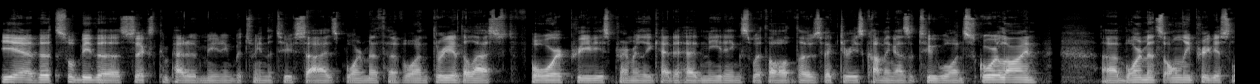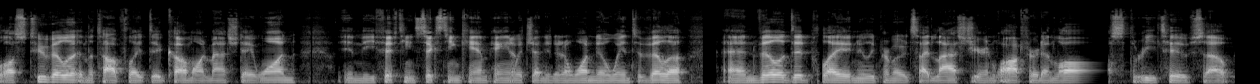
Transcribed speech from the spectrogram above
Yeah, this will be the sixth competitive meeting between the two sides. Bournemouth have won three of the last four previous Premier League head-to-head meetings, with all those victories coming as a two-one scoreline. Uh, Bournemouth's only previous loss to Villa in the top flight did come on match day one in the 15-16 campaign, yep. which ended in a 1-0 win to Villa. And Villa did play a newly promoted side last year in Watford and lost 3 2. So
